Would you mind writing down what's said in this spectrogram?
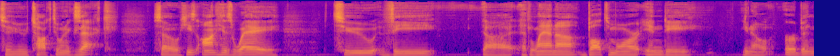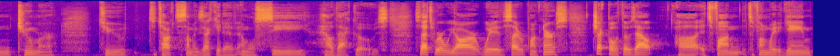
to talk to an exec. So he's on his way to the uh, Atlanta, Baltimore, Indy, you know, urban tumor to to talk to some executive, and we'll see how that goes. So that's where we are with Cyberpunk Nurse. Check both those out. Uh, it's fun. It's a fun way to game.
